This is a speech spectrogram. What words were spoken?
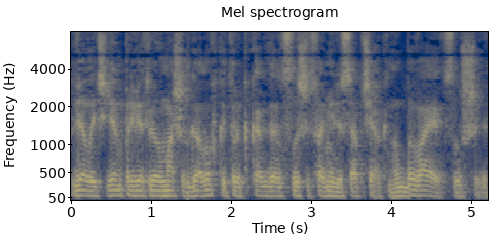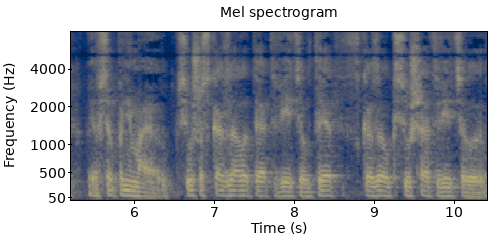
вялый член приветливо машет головкой только когда слышит фамилию Собчак. Ну, бывает, слушай. Я все понимаю. Ксюша сказала, ты ответил. Ты сказал, Ксюша ответила.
